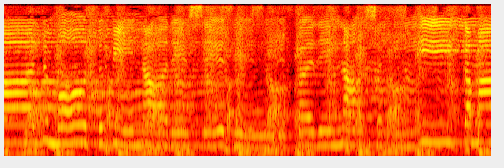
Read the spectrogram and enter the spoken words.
بعد موت بھی نارے سے دور کرنا سکی کما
